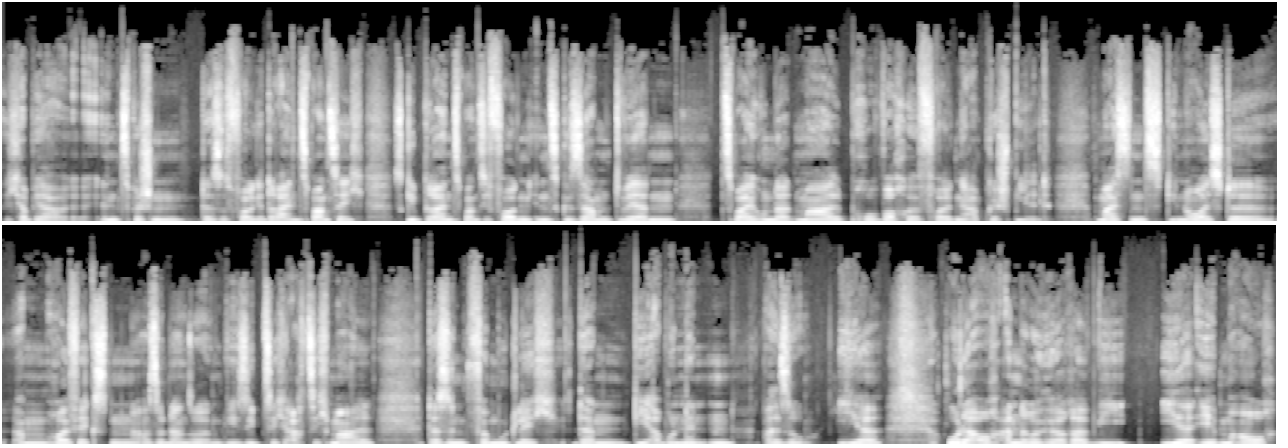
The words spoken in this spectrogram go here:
ich habe ja inzwischen, das ist Folge 23, es gibt 23 Folgen, insgesamt werden 200 Mal pro Woche Folgen abgespielt. Meistens die neueste, am häufigsten, also dann so irgendwie 70, 80 Mal. Das sind vermutlich dann die Abonnenten, also ihr, oder auch andere Hörer, wie ihr eben auch,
